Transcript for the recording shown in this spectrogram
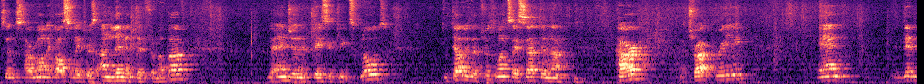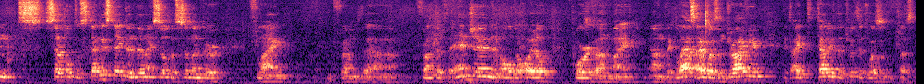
since harmonic oscillator is unlimited from above, the engine basically explodes. To tell you the truth, once I sat in a car, a truck really, and it didn't settle to steady state, and then I saw the cylinder flying from the front of the engine and all the oil poured on my, on the glass. I wasn't driving. It, I tell you the truth, it wasn't pleasant.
